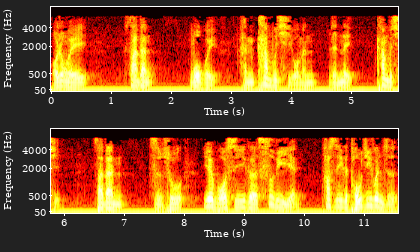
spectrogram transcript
我认为撒旦魔鬼很看不起我们人类。看不起，撒旦指出约伯是一个势利眼，他是一个投机分子。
